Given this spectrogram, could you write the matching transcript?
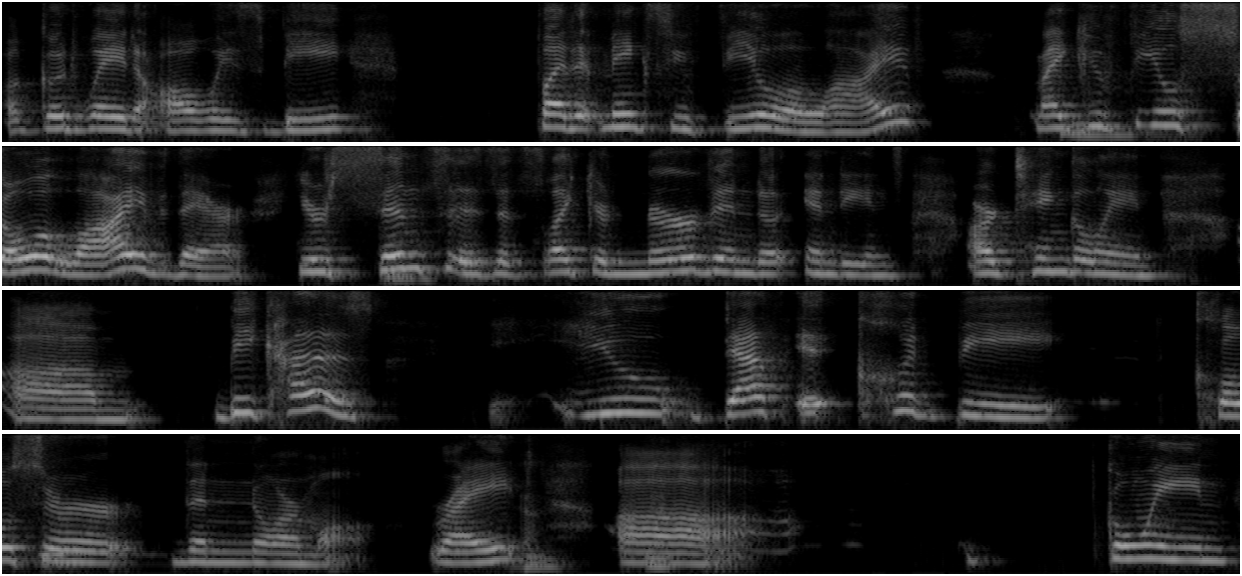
a good way to always be but it makes you feel alive. Like you Mhm. feel so alive there. Your senses it's like your nerve end- endings are tingling um, because you death it could be closer than normal right? Yeah. uh going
